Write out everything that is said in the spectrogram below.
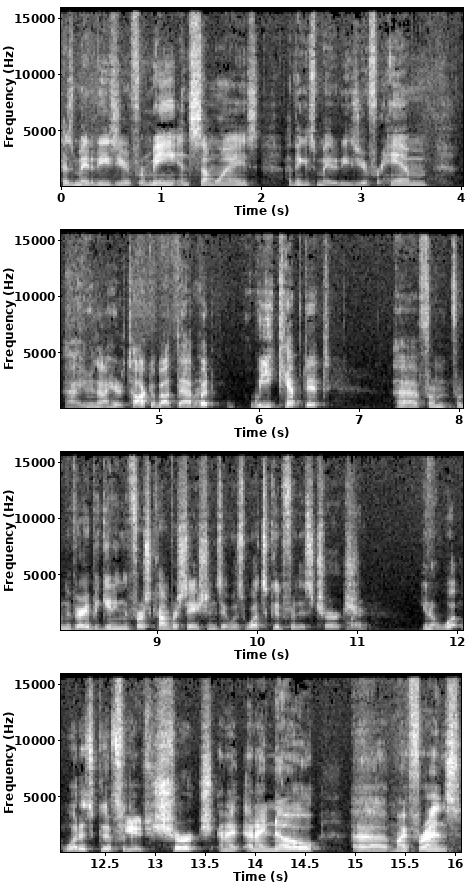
has made it easier for me in some ways. I think it's made it easier for him. Uh, he's not here to talk about that, but we kept it uh, from from the very beginning. The first conversations, it was what's good for this church. Right. You know what what is good That's for huge. the church, and I and I know uh, my friends,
